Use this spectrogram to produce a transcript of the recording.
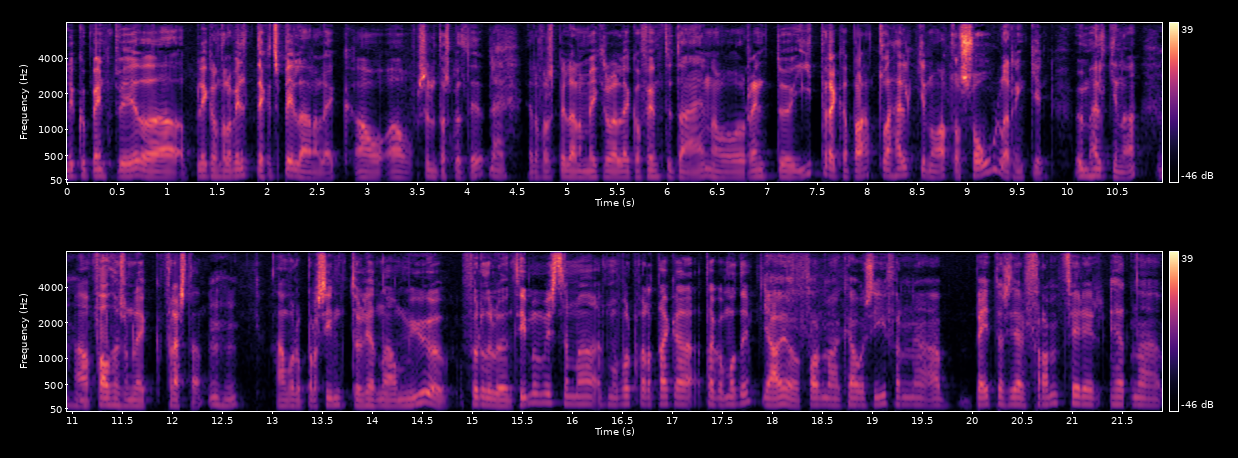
líkur beint við að Blíkar vildi ekkert spila hana leik á, á sunnundaskvöldi er að fara að spila hana mikilvæg leik á 50 daginn og reyndu ítrekka bara alla helgin og alla sólaringin um helgina mm -hmm. að fá þessum leik fresta mm -hmm. það voru bara símtöl hérna á mjög förðulegum tímum vist sem að, sem að fólk var að taka, taka á móti Já, já, formaða KSI fann að beita sér framfyrir hérna,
